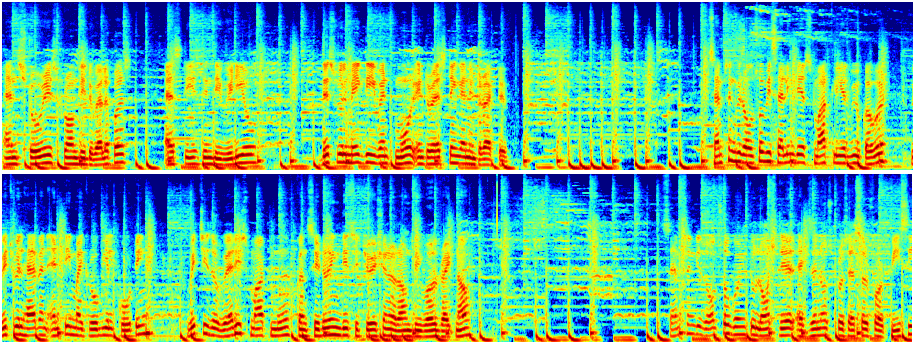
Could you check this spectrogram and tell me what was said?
and stories from the developers as teased in the video. This will make the event more interesting and interactive. Samsung will also be selling their Smart Clearview cover which will have an antimicrobial coating which is a very smart move considering the situation around the world right now. Samsung is also going to launch their Exynos processor for PC.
